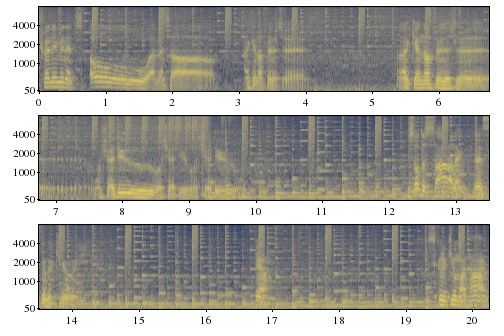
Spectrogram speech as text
Twenty minutes. Oh, I messed up. I cannot finish it. I cannot finish it. What should I do? What should I do? What should I do? It's all the styling that's gonna kill me. Yeah. It's gonna kill my time.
